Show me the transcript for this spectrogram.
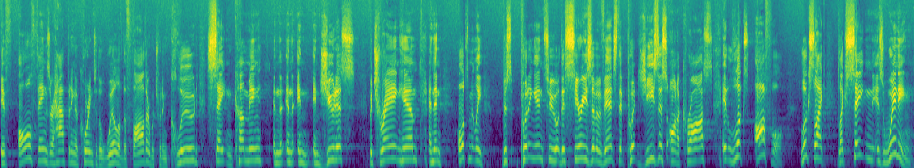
if all things are happening according to the will of the Father, which would include Satan coming in, the, in, in, in Judas, betraying him, and then ultimately just putting into this series of events that put Jesus on a cross, it looks awful. Looks like, like Satan is winning.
